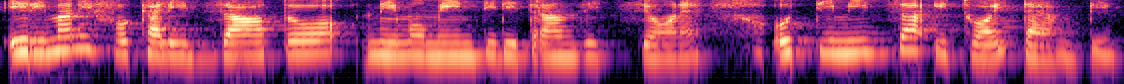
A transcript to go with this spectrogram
e rimani focalizzato nei momenti di transizione. Ottimizza i tuoi tempi.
